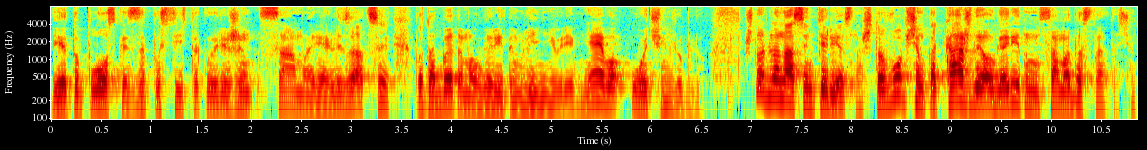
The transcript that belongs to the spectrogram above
и эту плоскость запустить в такой режим самореализации, вот об этом алгоритм линии времени. Я его очень люблю. Что для нас интересно? Что, в общем-то, каждый алгоритм самодостаточен.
